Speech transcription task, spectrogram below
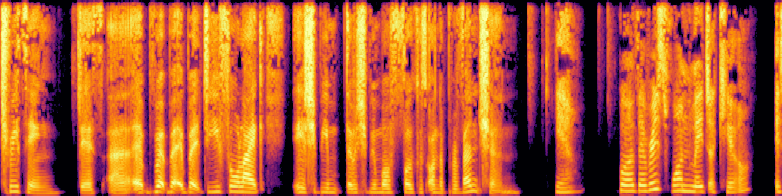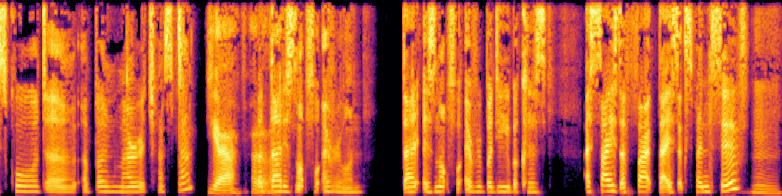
treating this uh but but but do you feel like it should be there should be more focus on the prevention Yeah. Well, there is one major cure. It's called uh, a bone marrow transplant, yeah I've heard of but that is not for everyone. That is not for everybody because aside the fact that it's expensive, Mm,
